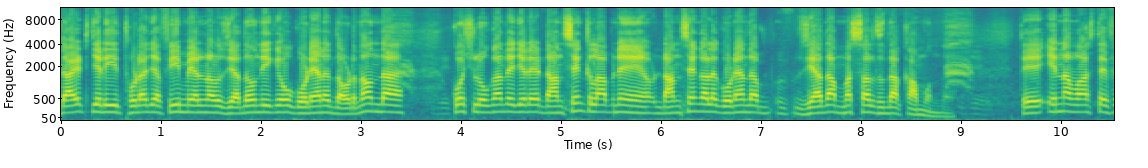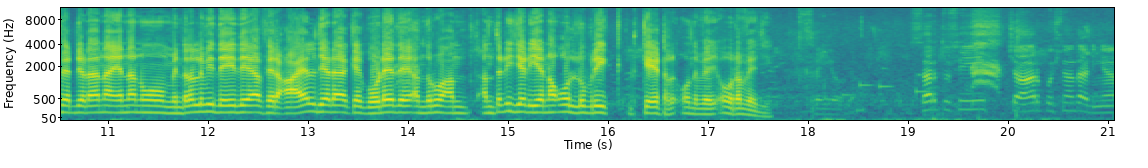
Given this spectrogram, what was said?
ਡਾਈਟ ਜਿਹੜੀ ਥੋੜਾ ਜਿਹਾ ਫੀਮੇਲ ਨਾਲੋਂ ਜ਼ਿਆਦਾ ਹੁੰਦੀ ਕਿ ਉਹ ਘੋੜਿਆਂ ਨੇ ਦੌੜਨਾ ਹੁੰਦਾ ਕੁਝ ਲੋਕਾਂ ਦੇ ਜਿਹੜੇ ਡਾਂਸਿੰਗ ਕਲੱਬ ਨੇ ਡਾਂਸਿੰਗ ਵਾਲੇ ਘੋੜਿਆਂ ਦਾ ਜ਼ਿਆਦਾ ਮਸਲਸ ਦਾ ਕੰਮ ਹੁੰਦਾ ਤੇ ਇਹਨਾਂ ਵਾਸਤੇ ਫਿਰ ਜਿਹੜਾ ਨਾ ਇਹਨਾਂ ਨੂੰ ਮਿਨਰਲ ਵੀ ਦੇਈਦੇ ਆ ਫਿਰ ਆਇਲ ਜਿਹੜਾ ਕਿ ਘੋੜੇ ਦੇ ਅੰਦਰੋਂ ਅੰਤ- ਅੰਤੜੀ ਜਿਹੜੀ ਹੈ ਨਾ ਉਹ ਲੁਬਰੀਕੇਟ ਉਹਦੇ ਵਿੱਚ ਉਹ ਰਵੇ ਜੀ। ਸਰ ਤੁਸੀਂ ਚਾਰ ਪੁਸ਼ਤਾਂ ਤੁਹਾਡੀਆਂ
